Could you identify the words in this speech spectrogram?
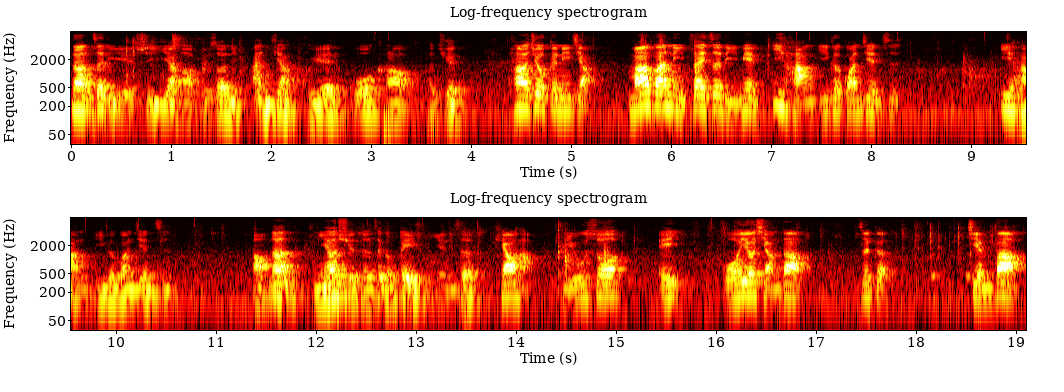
那这里也是一样啊，比如说你按一下 Create Workload Project，它就跟你讲，麻烦你在这里面一行一个关键字，一行一个关键字。好，那你要选择这个背景颜色挑好，比如说，哎，我有想到这个简报，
